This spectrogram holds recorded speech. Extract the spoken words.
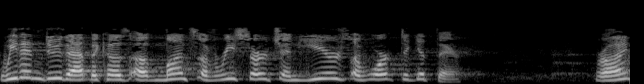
we didn't do that because of months of research and years of work to get there. Right?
